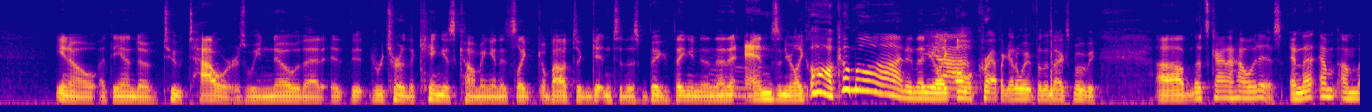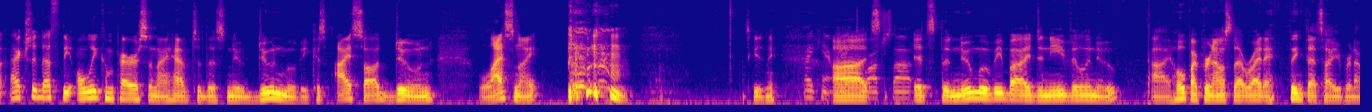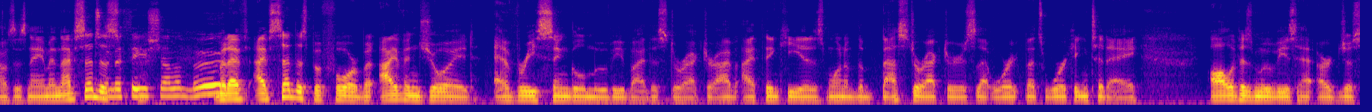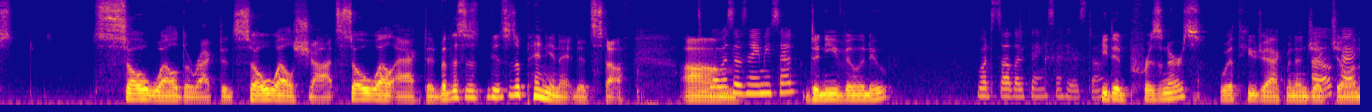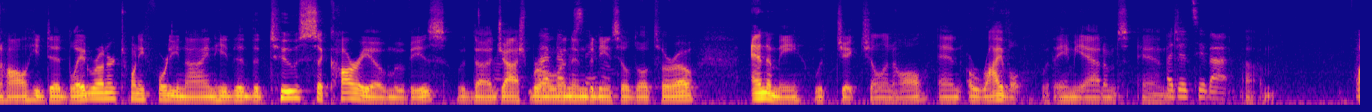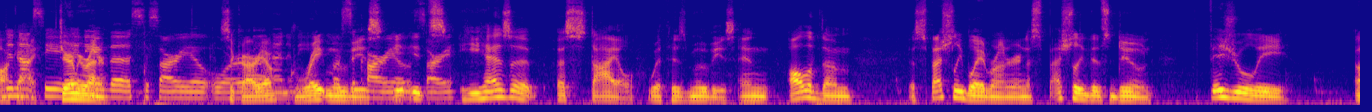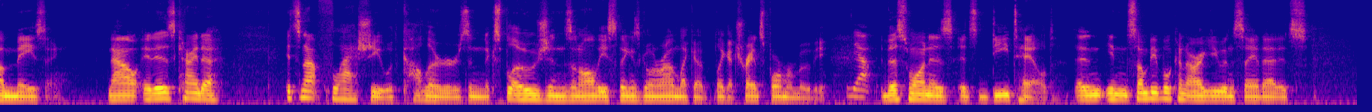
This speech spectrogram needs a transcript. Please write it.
you know, at the end of Two Towers, we know that it, it, Return of the King is coming, and it's like about to get into this big thing, and, then it ends, and you're like, oh come on, and then you're like, Mm-hmm. Oh crap, I gotta wait for the next movie. Um, that's kind of how it is, and that I'm, I'm actually that's the only comparison I have to this new Dune movie because I saw Dune last night. Excuse me. I can't wait Uh, to it's, watch that. it's the new movie by Denis Villeneuve. I hope I pronounced that right. I think that's how you pronounce his name. And I've said this, Timothée Chalamet. but I've I've said this before. But I've enjoyed every single movie by this director. I've, I think he is one of the best directors that work that's working today. All of his movies are just so well directed, so well shot, so well acted. But this is this is opinionated stuff. Um, what was his name? You said. Denis Villeneuve. What's the other things that he has done? He did Prisoners with Hugh Jackman and Jake Oh, okay. Gyllenhaal. He did Blade Runner 2049. He did the two Sicario movies with uh, Josh Brolin and Benicio del Toro. Enemy with Jake Gyllenhaal and Arrival with Amy Adams and I did see that. um, I did not see Jeremy any Renner. of the Cesario or Sicario, uh, Enemy. great movies. Sicario, sorry. He has a, a style with his movies, and all of them, especially Blade Runner and especially this Dune, visually amazing. Now, it is kind of. It's not flashy with colors and explosions and all these things going around like a like a Transformer movie. Yeah. This one is it's detailed, and, and some people can argue and say that it's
